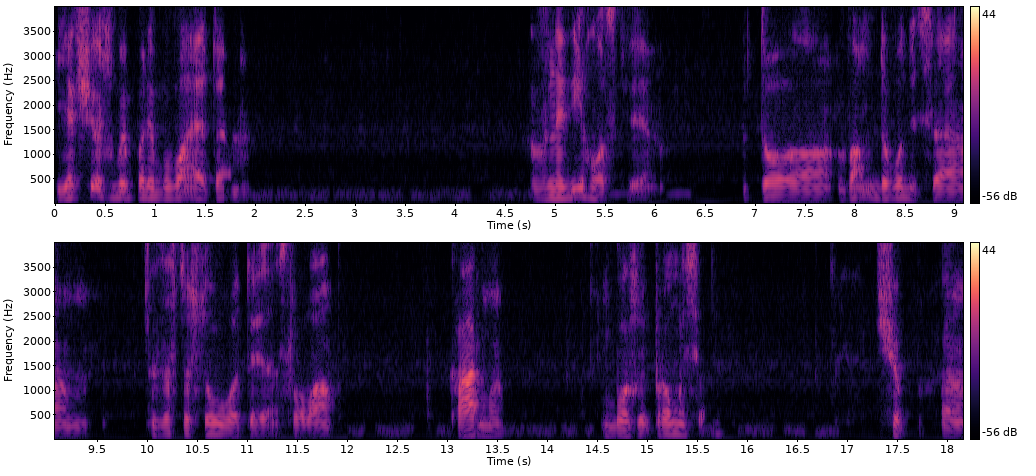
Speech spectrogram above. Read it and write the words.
Якщо ж ви перебуваєте в невігластві, то вам доводиться застосовувати слова карма, Божий промисел, щоб е,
